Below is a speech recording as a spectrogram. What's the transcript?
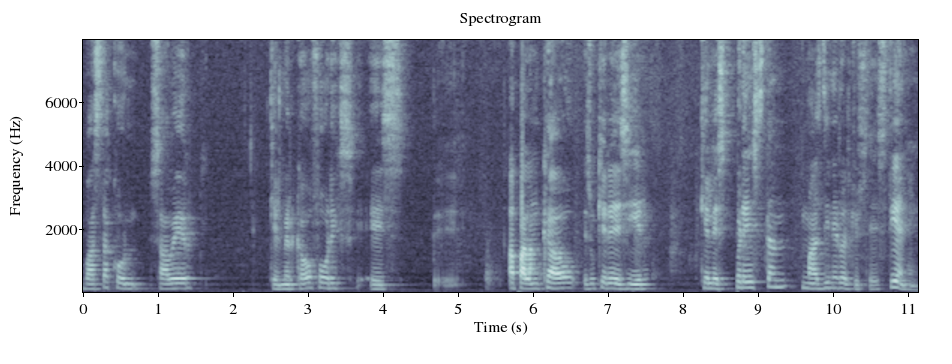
Basta con saber que el mercado Forex es eh, apalancado, eso quiere decir que les prestan más dinero del que ustedes tienen.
